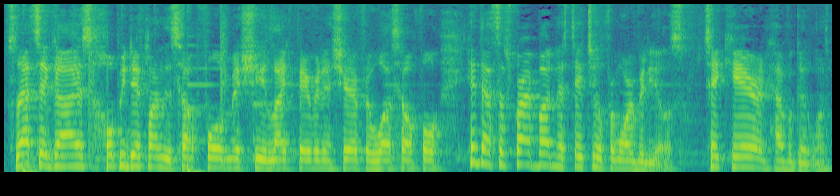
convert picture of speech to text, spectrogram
So that's it guys. Hope you did find this helpful. Make sure you like, favorite, and share if it was helpful. Hit that subscribe button and stay tuned for more videos. Take care and have a good one.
